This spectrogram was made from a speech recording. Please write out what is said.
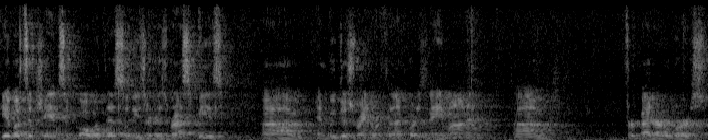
gave us a chance to go with this. So these are his recipes. Um, and we just ran with it and I put his name on it, um, for better or worse.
